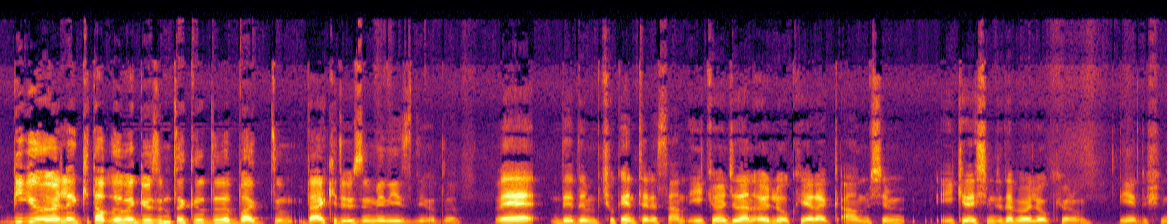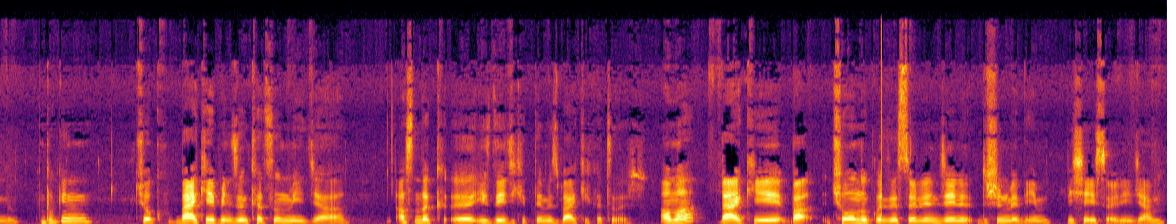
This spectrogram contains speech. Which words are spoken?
Bir gün öyle kitaplığıma gözüm takıldı ve baktım belki de üzülmeliyiz diyordu. Ve dedim çok enteresan. İlk önceden öyle okuyarak almışım. İyi ki de şimdi de böyle okuyorum diye düşündüm. Bugün çok belki hepinizin katılmayacağı, aslında e, izleyici kitlemiz belki katılır. Ama belki çoğunlukla size söyleneceğini düşünmediğim bir şey söyleyeceğim.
